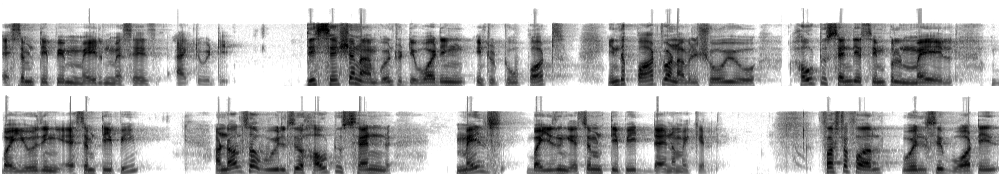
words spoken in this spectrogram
SMTP mail message activity. This session I'm going to dividing into two parts. In the part one, I will show you how to send a simple mail by using SMTP and also we will see how to send mails by using SMTP dynamically. First of all, we will see what is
